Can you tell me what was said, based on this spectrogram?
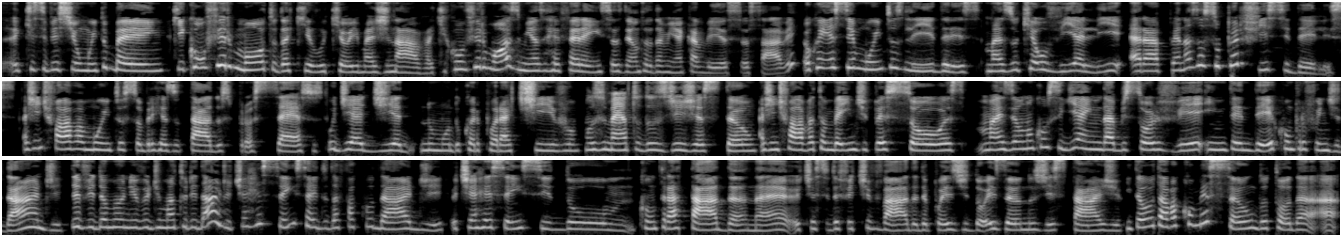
eh, que se vestiam muito bem, que confirmou tudo aquilo que eu imaginava, que confirmou as minhas referências dentro da minha cabeça, sabe? Eu conheci muitos líderes, mas o que eu vi ali era apenas a superfície deles. A gente falava muito sobre resultados, processos, o dia a dia no mundo corporativo, os métodos de gestão. A gente falava também de pessoas, mas eu não conseguia ainda absorver e entender com profundidade devido ao meu nível de maturidade. Eu tinha recém saído da faculdade, eu tinha recém sido sido contratada, né? Eu tinha sido efetivada depois de dois anos de estágio. Então eu estava começando toda a,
